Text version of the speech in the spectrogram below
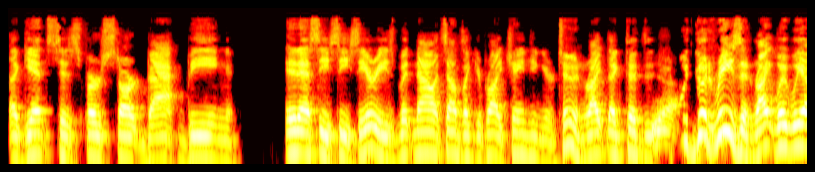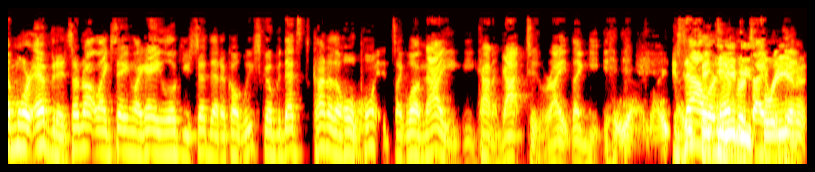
against his first start back being an SEC series, but now it sounds like you're probably changing your tune, right? Like to, to- Yeah. with good reason, right? When we have more evidence. I'm not like saying like, hey, look, you said that a couple weeks ago, but that's kind of the whole point. It's like, well, now you, you kind of got to, right? Like like, It's now if he or can give never you type three in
